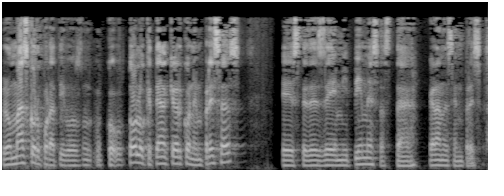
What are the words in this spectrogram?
pero más corporativos. Co- Todo lo que tenga que ver con empresas, este, desde MIPIMES hasta grandes empresas.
